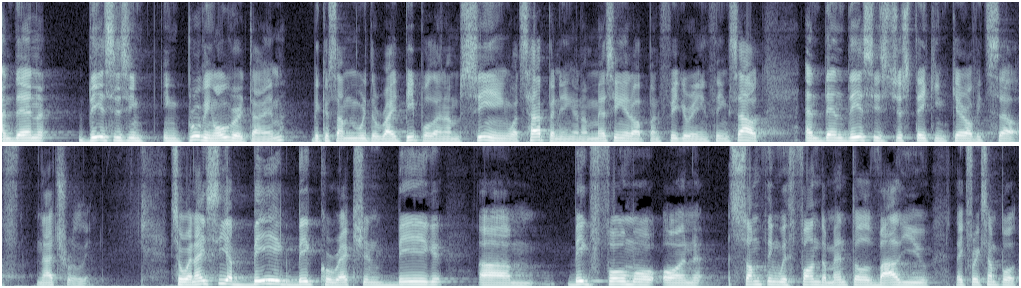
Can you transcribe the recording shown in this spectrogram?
and then this is in, improving over time because I'm with the right people and I'm seeing what's happening and I'm messing it up and figuring things out. And then this is just taking care of itself naturally. So when I see a big, big correction, big, um, big FOMO on something with fundamental value, like for example,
